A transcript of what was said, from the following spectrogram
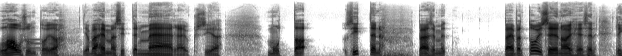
lausuntoja ja vähemmän sitten määräyksiä. Mutta sitten pääsemme päivän toiseen aiheeseen, eli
